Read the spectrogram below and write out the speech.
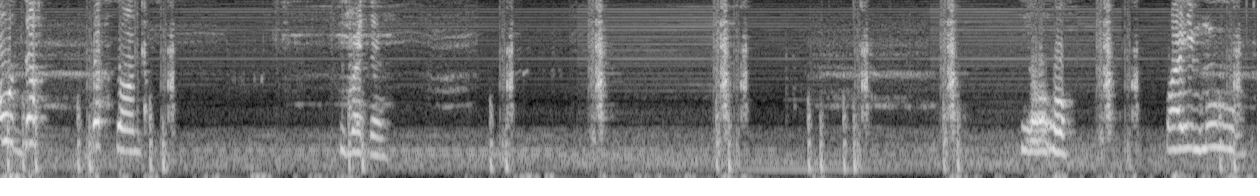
Oh, duck! Duck's gone. He's right there. Yo! Why he moved?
